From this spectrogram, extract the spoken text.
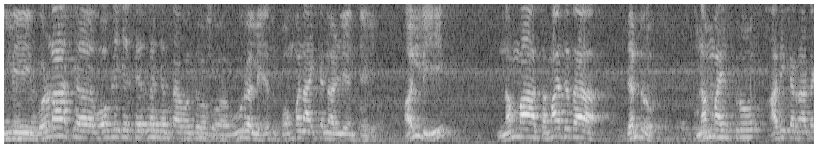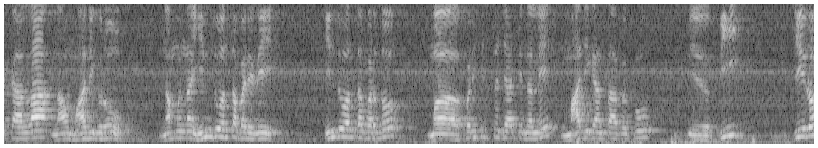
ಇಲ್ಲಿ ವರುಣ ಹೋಗ್ಲಿಕ್ಕೆ ಸೇರ್ತಕ್ಕಂಥ ಒಂದು ಊರಲ್ಲಿ, ಅದು ಬೊಮ್ಮನಾಯ್ಕನಹಳ್ಳಿ ಅಂತೇಳಿ. ಅಲ್ಲಿ ನಮ್ಮ ಸಮಾಜದ ಜನರು, ನಮ್ಮ ಹೆಸರು ಆದಿ ಕರ್ನಾಟಕ ಅಲ್ಲ, ನಾವು ಮಾದಿಗರು. ನಮ್ಮನ್ನು ಹಿಂದೂ ಅಂತ ಬರೀರಿ. ಹಿಂದೂ ಅಂತ ಬರೆದು ಮ ಪರಿಶಿಷ್ಟ ಜಾತಿನಲ್ಲಿ ಮಾದಿಗ ಅಂತ ಆಗಬೇಕು ಪಿ ಜೀರೋ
